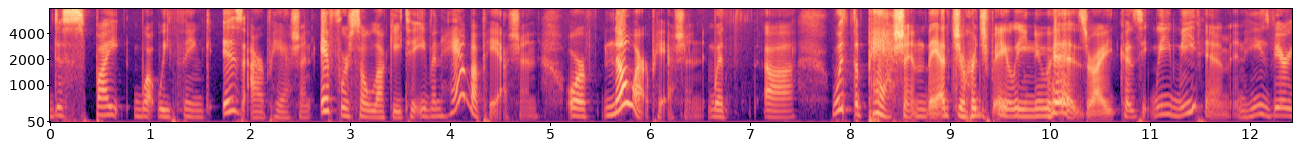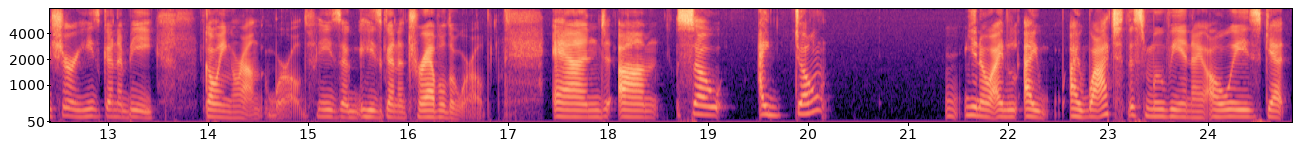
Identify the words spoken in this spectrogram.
Despite what we think is our passion, if we're so lucky to even have a passion or know our passion with uh, with the passion that George Bailey knew his, right? Because we meet him and he's very sure he's going to be going around the world. He's he's going to travel the world, and um, so I don't you know, I, I, I watch this movie and I always get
